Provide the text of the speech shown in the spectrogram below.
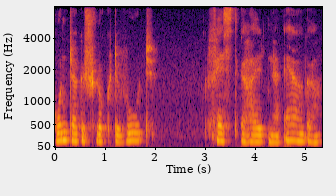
runtergeschluckte Wut, festgehaltener Ärger?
